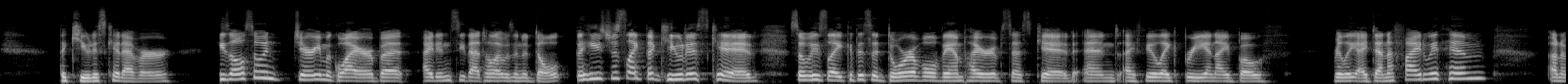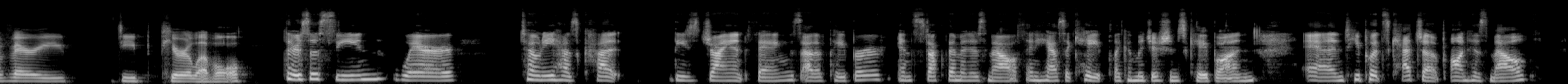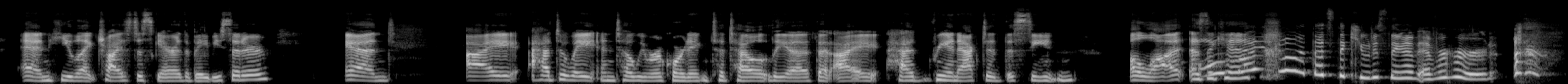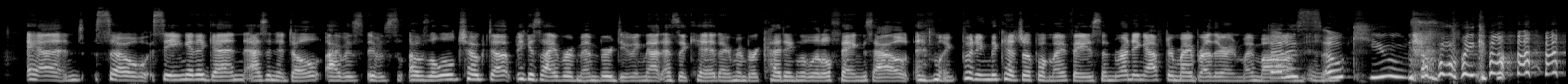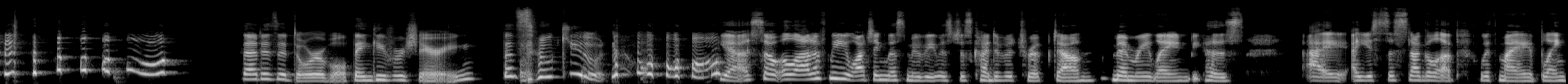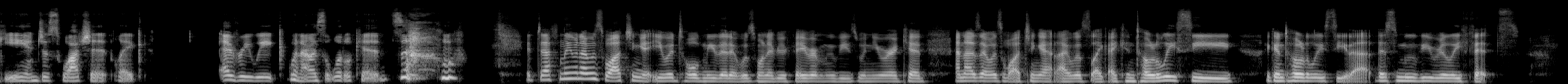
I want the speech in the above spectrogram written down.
the cutest kid ever. He's also in Jerry Maguire, but I didn't see that till I was an adult. But he's just like the cutest kid. So he's like this adorable vampire obsessed kid. And I feel like Brie and I both really identified with him on a very deep, pure level. There's a scene where Tony has cut these giant fangs out of paper and stuck them in his mouth, and he has a cape, like a magician's cape on, and he puts ketchup on his mouth, and he like tries to scare the babysitter. And I had to wait until we were recording to tell Leah that I had reenacted this scene a lot as oh a kid. Oh my god, that's the cutest thing I've ever heard. and so seeing it again as an adult, I was it was I was a little choked up because I remember doing that as a kid. I remember cutting the little fangs out and like putting the ketchup on my face and running after my brother and my mom. that is and- so cute. Oh my god. that is adorable. Thank you for sharing. That's so cute. yeah, so a lot of me watching this movie was just kind of a trip down memory lane because I I used to snuggle up with my blankie and just watch it like every week when I was a little kid. So It definitely, when I was watching it, you had told me that it was one of your favorite movies when you were a kid. And as I was watching it, I was like, I can totally see, I can totally see that. This movie really fits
